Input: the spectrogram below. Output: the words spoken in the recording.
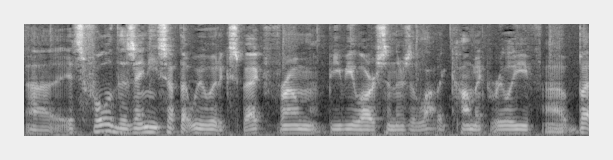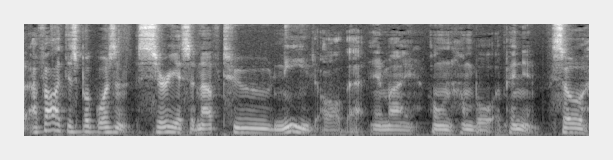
Uh, it's full of the zany stuff that we would expect from B.V. Larson. There's a lot of comic relief, uh, but I felt like this book wasn't serious enough to need all that, in my own humble opinion. So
